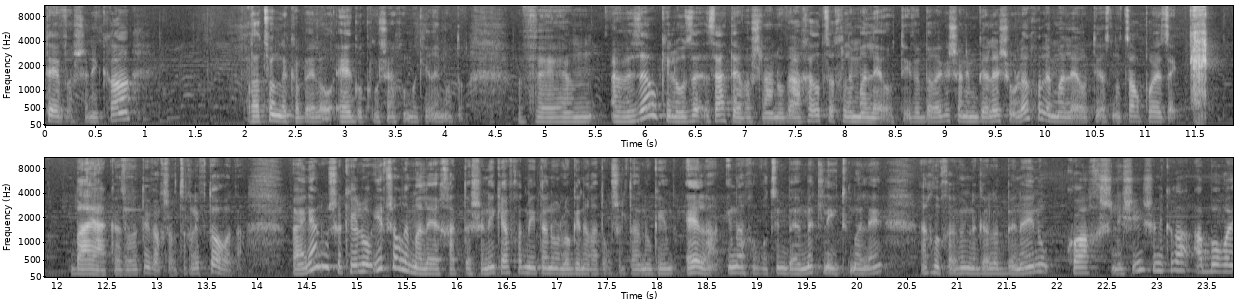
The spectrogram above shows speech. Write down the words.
טבע שנקרא רצון לקבל, או אגו, כמו שאנחנו מכירים אותו. ו... וזהו, כאילו, זה, זה הטבע שלנו, והאחר צריך למלא אותי, וברגע שאני מגלה שהוא לא יכול למלא אותי, אז נוצר פה איזה בעיה כזאת, ועכשיו צריך לפתור אותה. והעניין הוא שכאילו אי אפשר למלא אחד את השני, כי אף אחד מאיתנו לא גנרטור של תענוגים, אלא אם אנחנו רוצים באמת להתמלא, אנחנו חייבים לגלות בינינו כוח שלישי שנקרא הבורא.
